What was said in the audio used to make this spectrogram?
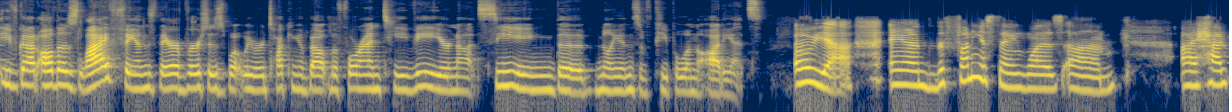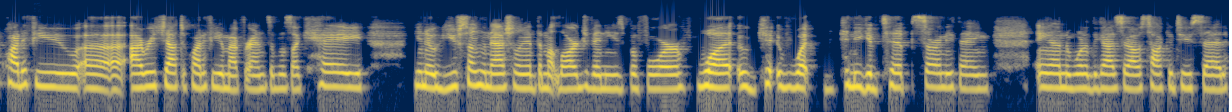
You've got all those live fans there versus what we were talking about before on TV. You're not seeing the millions of people in the audience. Oh yeah, and the funniest thing was, um, I had quite a few. Uh, I reached out to quite a few of my friends and was like, "Hey, you know, you've sung the national anthem at large venues before. What what can you give tips or anything? And one of the guys that I was talking to said,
